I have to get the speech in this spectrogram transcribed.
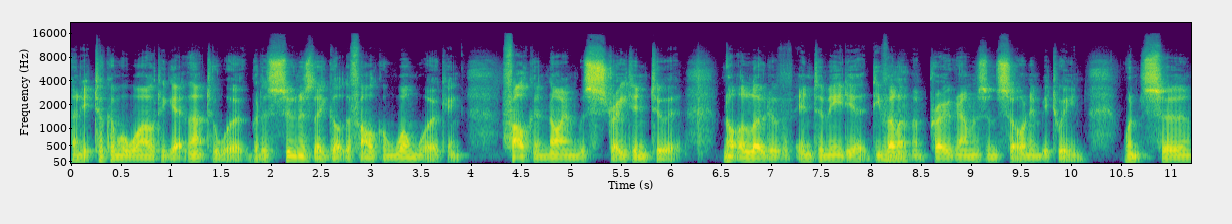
and it took them a while to get that to work. But as soon as they got the Falcon 1 working, Falcon 9 was straight into it, not a load of intermediate development programs and so on in between. Once uh,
